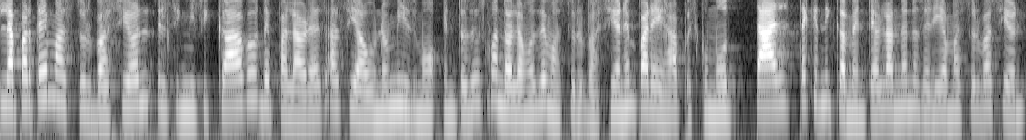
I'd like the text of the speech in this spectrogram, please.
La parte de masturbación, el significado de palabras hacia uno mismo, entonces cuando hablamos de masturbación en pareja, pues como tal técnicamente hablando no sería masturbación.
